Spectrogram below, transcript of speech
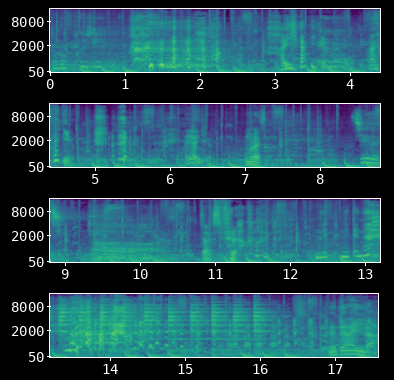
と6時。早いよね。早いよ。早いよね。オムライスは？10時。あー。じゃあシプラはね寝てない。寝てないんだ。は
